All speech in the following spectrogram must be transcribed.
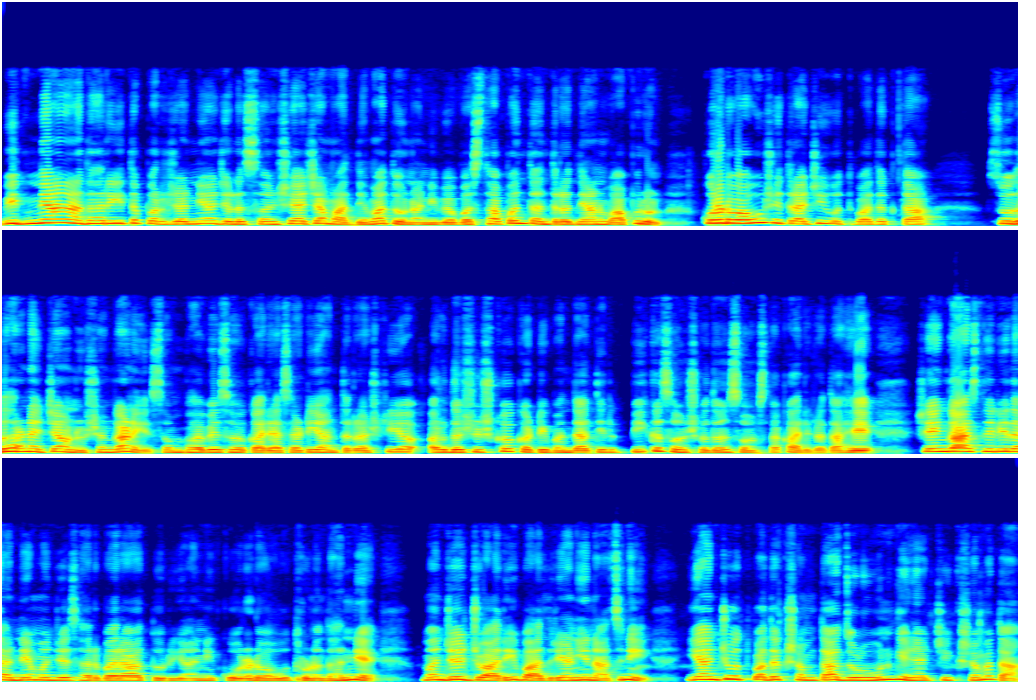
विज्ञान आधारित पर्जन्य जलसंशयाच्या माध्यमातून आणि व्यवस्थापन तंत्रज्ञान वापरून कोरडवाहू क्षेत्राची उत्पादकता सुधारण्याच्या अनुषंगाने संभाव्य सहकार्यासाठी आंतरराष्ट्रीय अर्धशुष्क कटिबंधातील पीक संशोधन संस्था कार्यरत आहे. शेंगा असलेली धान्य म्हणजेच हरभरा तुरी आणि कोरडवाहू तृणधान्य म्हणजे ज्वारी बाजरी आणि नाचणी यांची उत्पादक क्षमता जुळवून घेण्याची क्षमता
